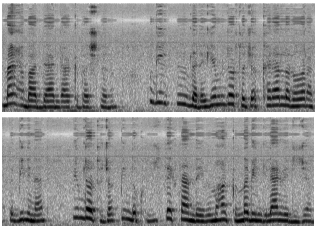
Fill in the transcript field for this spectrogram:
Merhaba değerli arkadaşlarım. Bugün sizlere 24 Ocak kararlar olarak da bilinen 24 Ocak 1980 devrimi hakkında bilgiler vereceğim.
